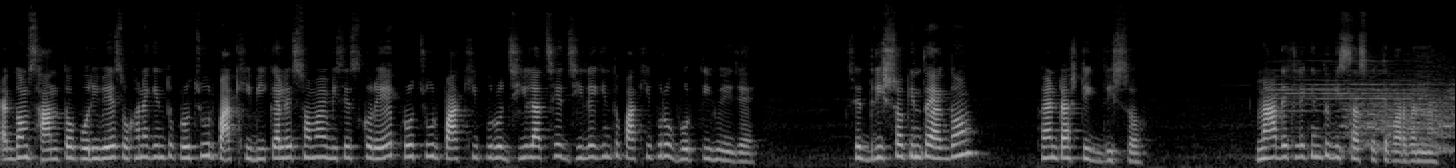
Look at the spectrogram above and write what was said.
একদম শান্ত পরিবেশ। ওখানে কিন্তু প্রচুর পাখি। বিকালের সময় বিশেষ করে প্রচুর পাখি, পুরো ঝিল আছে, ঝিলে কিন্তু পাখি পুরো ভর্তি হয়ে যায়। সে দৃশ্য কিন্তু একদম ফ্যান্টাস্টিক দৃশ্য। না দেখলে কিন্তু বিশ্বাস করতে পারবেন না।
